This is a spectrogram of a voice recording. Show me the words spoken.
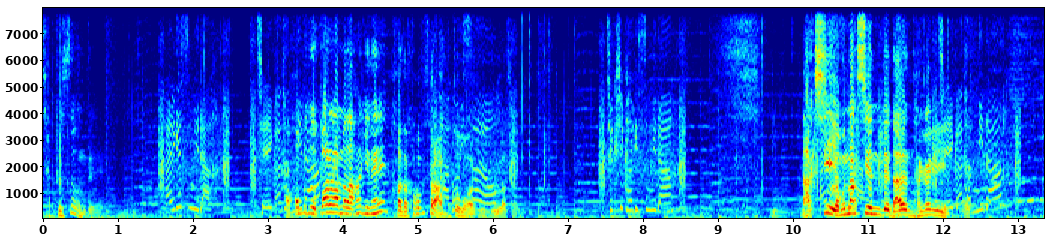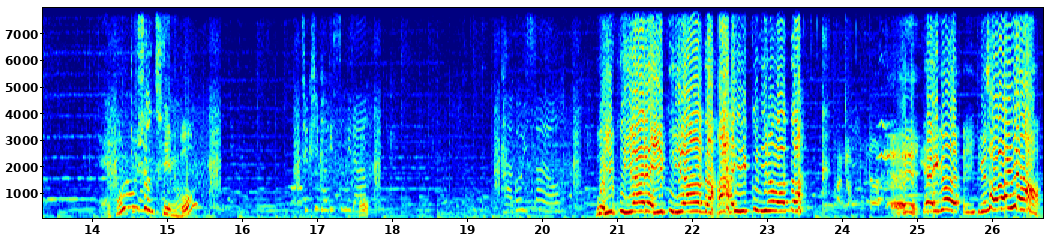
잡혔어 근데 알겠습니다. 제가 아 갑니다. 컴퓨터 빠른 앞마당 하긴 해? 아 나 컴퓨터를 안 가고 붙어봐가지고 있어요. 몰라서 즉시 가겠습니다. 낚시에 영낚시 했는데 나는 당연히 제가 갑니다. 에볼루션 체인버? 즉시 가겠습니다. 어? 가고 있어요. 뭐 일꾼 일하네 일꾼 일어난다 아 일꾼 일어난다. 야 이거 이거 사람이야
